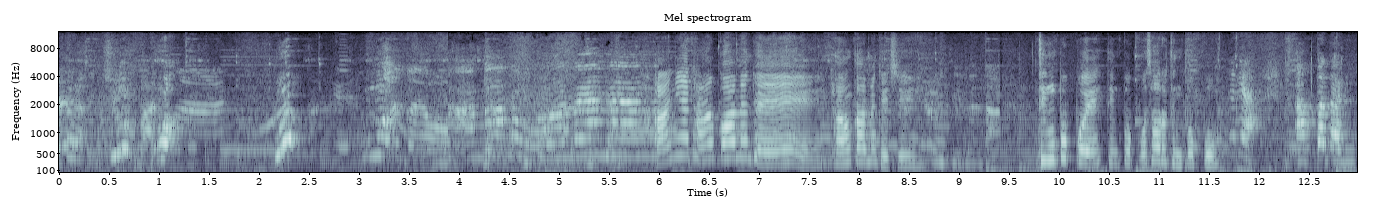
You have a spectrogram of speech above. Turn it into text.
도와줘. 우와! 엄마도 원하는. 아니야 다음 거 하면 돼 다음 거 하면 되지 등 뽀뽀해 등 뽀뽀 서로 등 뽀뽀 그래. 아빠 다리.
